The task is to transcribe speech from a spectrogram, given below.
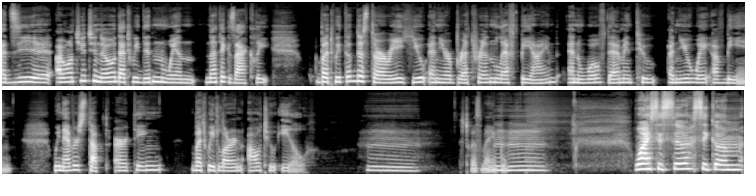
elle dit euh, I want you to know that we didn't win, not exactly. But we took the story you and your brethren left behind and wove them into a new way of being. We never stopped hurting, but we learned how to heal. Hmm. Je trouve ça bien beau. Mm-hmm. Ouais, c'est ça. C'est comme.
